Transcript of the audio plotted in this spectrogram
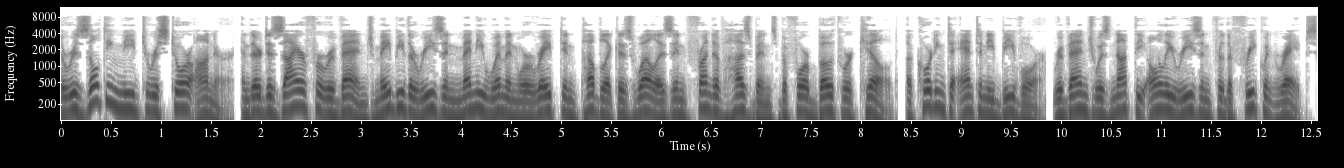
the resulting need to restore honor, and their desire for revenge may be the reason many women were raped in public as well as in front of husbands before both were killed. According to Antony Beevor, revenge was not the only reason for the frequent rapes,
